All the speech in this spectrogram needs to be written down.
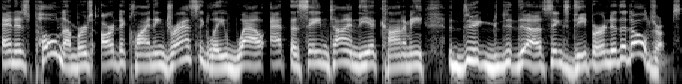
and his poll numbers are declining drastically. While at the same time, the economy d- d- uh, sinks deeper into the doldrums.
